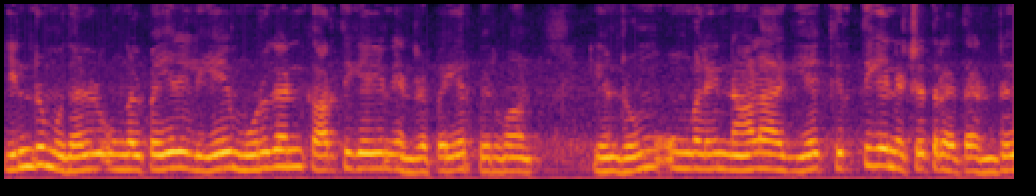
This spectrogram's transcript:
இன்று முதல் உங்கள் பெயரிலேயே முருகன் கார்த்திகேயன் என்ற பெயர் பெறுவான் என்றும் உங்களின் நாளாகிய கிருத்திகை நட்சத்திரத்தன்று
